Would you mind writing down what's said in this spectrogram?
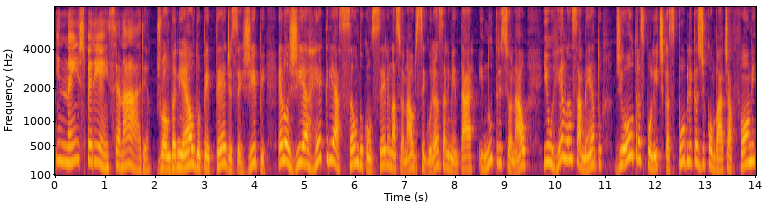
e nem experiência na área. João Daniel, do PT de Sergipe, elogia a recriação do Conselho Nacional de Segurança Alimentar e Nutricional e o relançamento de outras políticas públicas de combate à fome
